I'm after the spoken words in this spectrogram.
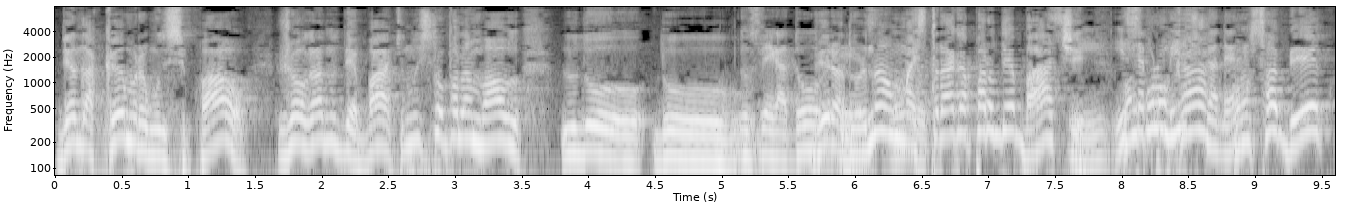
dentro da Câmara Municipal jogando debate. Não estou falando mal do, do, do Dos vereadores, vereador. Não, mas traga para o debate. Sim. Isso Vamos é colocar, política, né? Vamos saber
